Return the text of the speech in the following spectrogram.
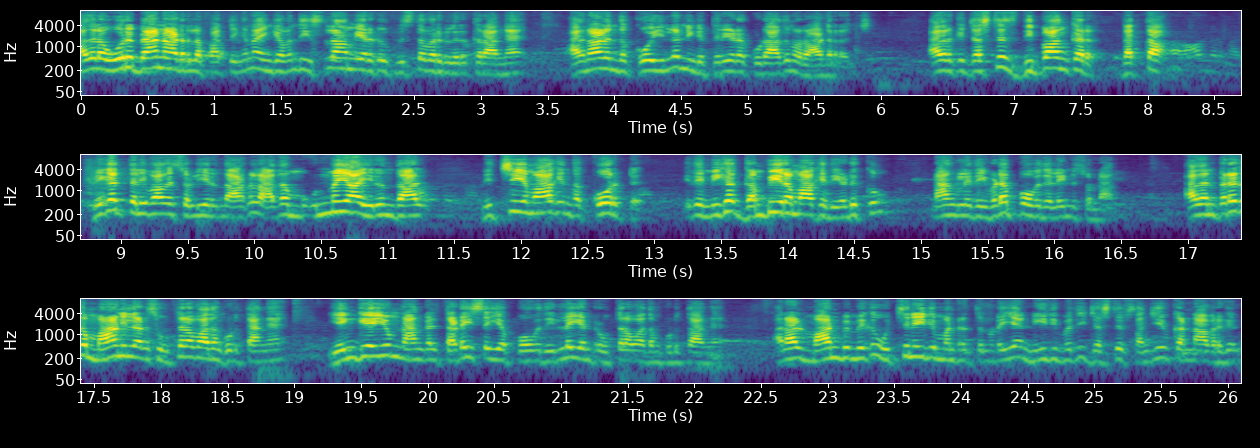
அதுல ஒரு பேன் ஆர்டர்ல பார்த்தீங்கன்னா இங்க வந்து இஸ்லாமியர்கள் கிறிஸ்தவர்கள் இருக்கிறாங்க. அதனால இந்த கோயில்ல நீங்க திரையிடக்கூடாதுன்னு ஒரு ஆர்டர் இருந்துச்சு. அதற்கு ஜஸ்டிஸ் திபாங்கர் தத்தா மிக தெளிவாக சொல்லியிருந்தார்கள். அதை உண்மையா இருந்தால் நிச்சயமாக இந்த கோர்ட் இதை மிக கம்பீரமாக இதை எடுக்கும். நாங்கள் இதை விடப்போவதில்லைன்னு சொன்னாங்க. அதன் பிறகு மாநில அரசு உத்தரவாதம் கொடுத்தாங்க. எங்கேயும் நாங்கள் தடை செய்ய போவதில்லை என்று உத்தரவாதம் கொடுத்தாங்க. ஆனால் மாண்புமிகு உச்சநீதிமன்றத்தினுடைய நீதிபதி ஜஸ்டிஸ் சஞ்சீவ் கண்ணா அவர்கள்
